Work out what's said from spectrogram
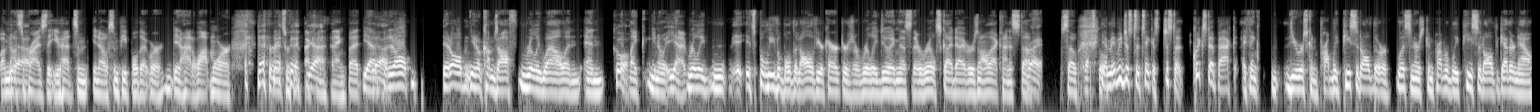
I'm not yeah. surprised that you had some, you know, some people that were, you know, had a lot more experience with it, that Yeah. kind of thing. But yeah, Yeah. but it all, it all, you know, comes off really well, and and cool. like, you know, yeah, it really, it's believable that all of your characters are really doing this. They're real skydivers and all that kind of stuff. right. So cool. yeah, maybe just to take us just a quick step back, I think viewers can probably piece it all, or listeners can probably piece it all together now.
